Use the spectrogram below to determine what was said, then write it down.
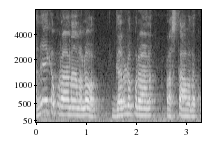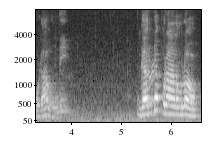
అనేక పురాణాలలో గరుడ పురాణ ప్రస్తావన కూడా ఉంది. గరుడ పురాణంలో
